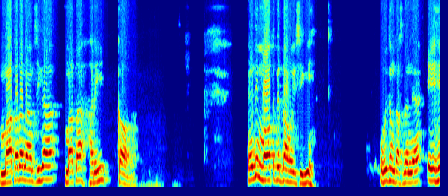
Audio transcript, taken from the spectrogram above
ਮਾਤਾ ਦਾ ਨਾਮ ਸੀਗਾ ਮਾਤਾ ਹਰੀ ਕੌਰ। ਇਹਨਾਂ ਦੀ ਮੌਤ ਕਿੱਦਾਂ ਹੋਈ ਸੀਗੀ? ਉਹ ਵੀ ਤੁਹਾਨੂੰ ਦੱਸ ਦਿੰਦੇ ਆ ਇਹ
